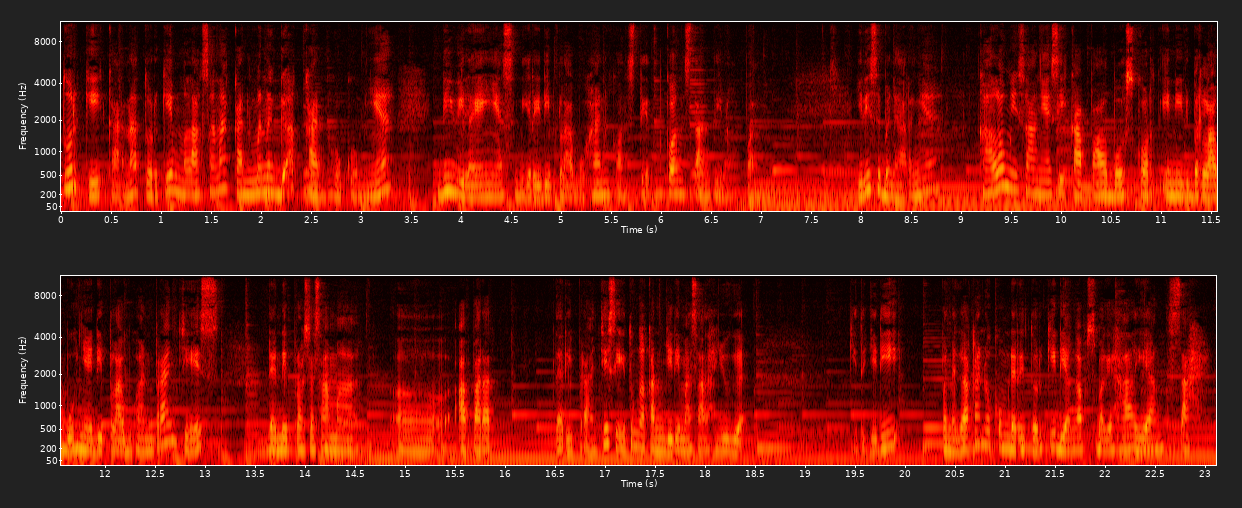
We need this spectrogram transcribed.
Turki karena Turki melaksanakan menegakkan hukumnya di wilayahnya sendiri di pelabuhan Konstantinopel. Jadi sebenarnya kalau misalnya si kapal Boskort ini berlabuhnya di pelabuhan Prancis dan diproses sama uh, aparat dari Prancis ya itu nggak akan menjadi masalah juga. Gitu. Jadi penegakan hukum dari Turki dianggap sebagai hal yang sah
